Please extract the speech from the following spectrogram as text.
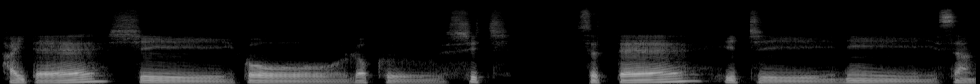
吐いて、4、5、6、7。吸って、1、2、3。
